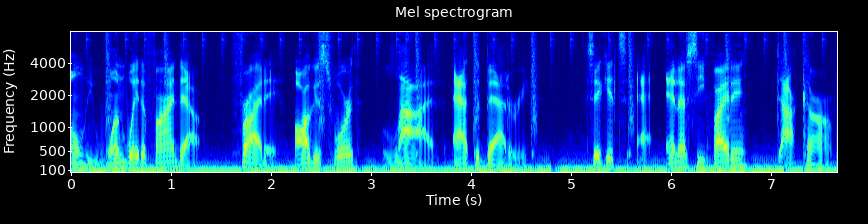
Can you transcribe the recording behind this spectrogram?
Only one way to find out. Friday, August 4th, live at the Battery. Tickets at nfcfighting.com.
